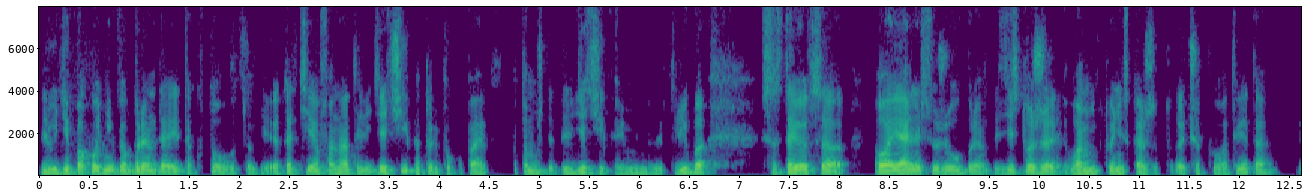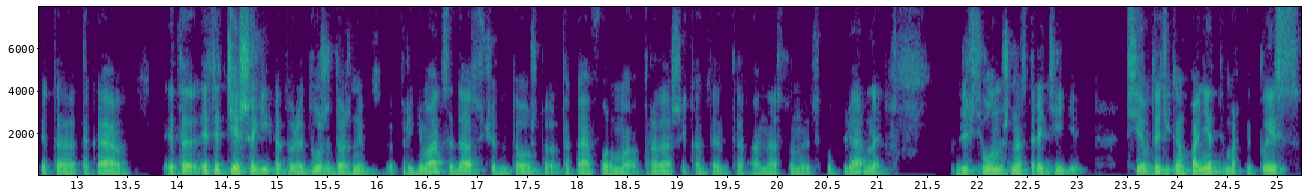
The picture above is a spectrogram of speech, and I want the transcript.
люди походника бренда это кто в итоге? Это те фанаты Лидячи, которые покупают, потому что это Лидячи рекомендует, либо создается лояльность уже у бренда. Здесь тоже вам никто не скажет э, четкого ответа. Это такая это, это те шаги, которые тоже должны приниматься, да, с учетом того, что такая форма продажи контента, она становится популярной. Для всего нужна стратегия. Все вот эти компоненты, marketplace,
